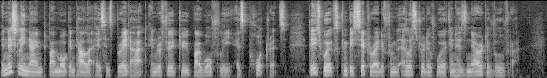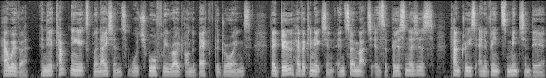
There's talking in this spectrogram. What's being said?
Initially named by Morgenthaler as his bread art and referred to by Wolfli as portraits, These works can be separated from the illustrative work in his narrative oeuvre. However, in the accompanying explanations, which Wolfli wrote on the back of the drawings, they do have a connection in so much as the personages, countries, and events mentioned there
